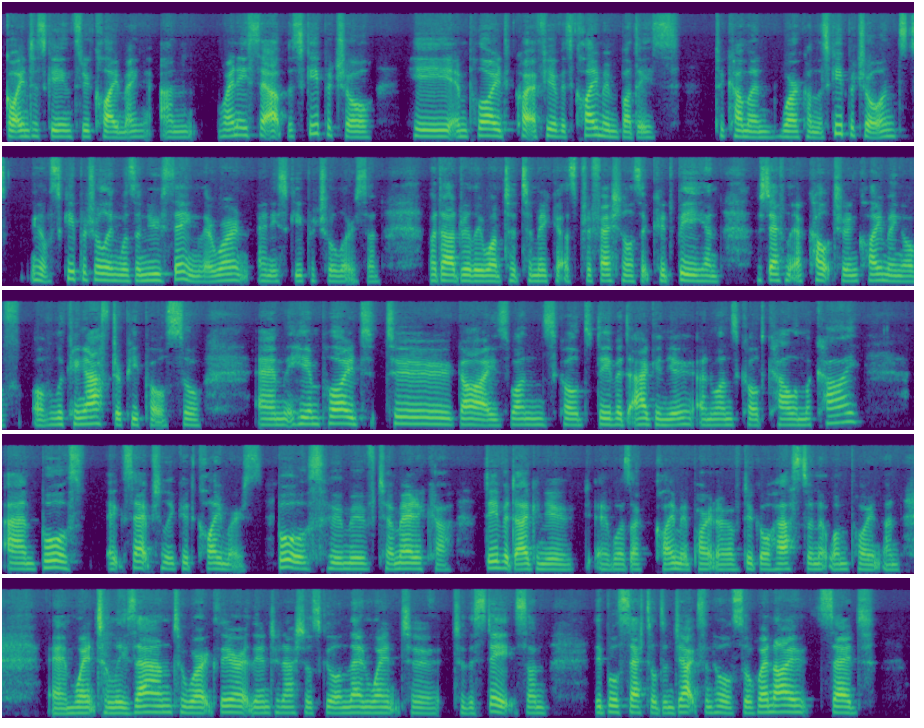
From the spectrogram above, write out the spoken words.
got into skiing through climbing. And when he set up the ski patrol, he employed quite a few of his climbing buddies to come and work on the ski patrol. And you know, ski patrolling was a new thing. There weren't any ski patrollers, and my dad really wanted to make it as professional as it could be. And there's definitely a culture in climbing of of looking after people. So um, he employed two guys. One's called David Agnew, and one's called Callum Mackay, and both exceptionally good climbers. Both who moved to America. David Agnew uh, was a climbing partner of Dougal Haston at one point, and um, went to Lausanne to work there at the international school and then went to, to the States. And they both settled in Jackson Hole. So when I said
